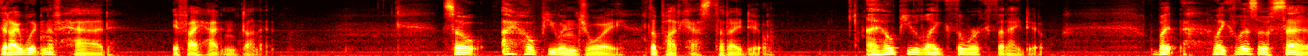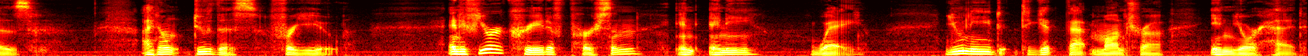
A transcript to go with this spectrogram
that I wouldn't have had if I hadn't done it. So I hope you enjoy the podcast that I do. I hope you like the work that I do. But like Lizzo says, I don't do this for you. And if you're a creative person in any way, you need to get that mantra in your head.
